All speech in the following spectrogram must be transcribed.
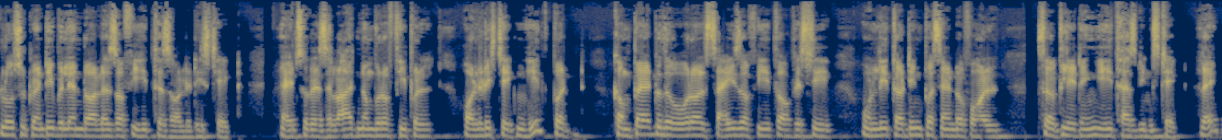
close to $20 billion of ETH is already staked, right? So there's a large number of people already staking ETH, but compared to the overall size of ETH, obviously only 13% of all circulating ETH has been staked, right?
